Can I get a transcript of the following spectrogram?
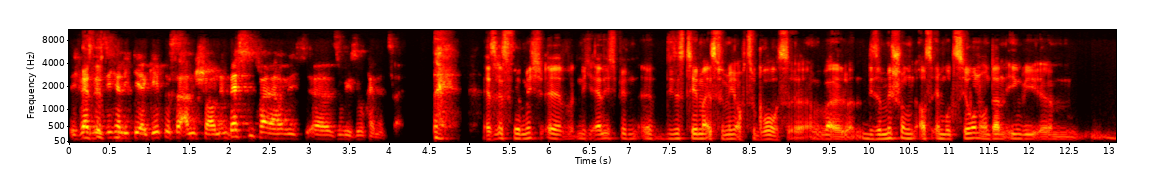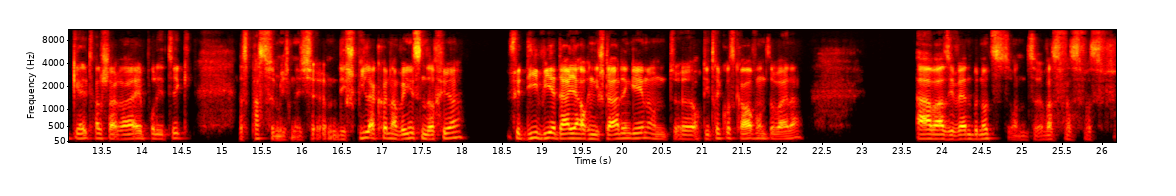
Ich werde mir sicherlich die Ergebnisse anschauen. Im besten Fall habe ich äh, sowieso keine Zeit. Es ist für mich, äh, ich ehrlich bin, äh, dieses Thema ist für mich auch zu groß, äh, weil diese Mischung aus Emotionen und dann irgendwie ähm, Geldhascherei, Politik, das passt für mich nicht. Ähm, die Spieler können am wenigsten dafür, für die wir da ja auch in die Stadien gehen und äh, auch die Trikots kaufen und so weiter. Aber sie werden benutzt und äh, was, was, was,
